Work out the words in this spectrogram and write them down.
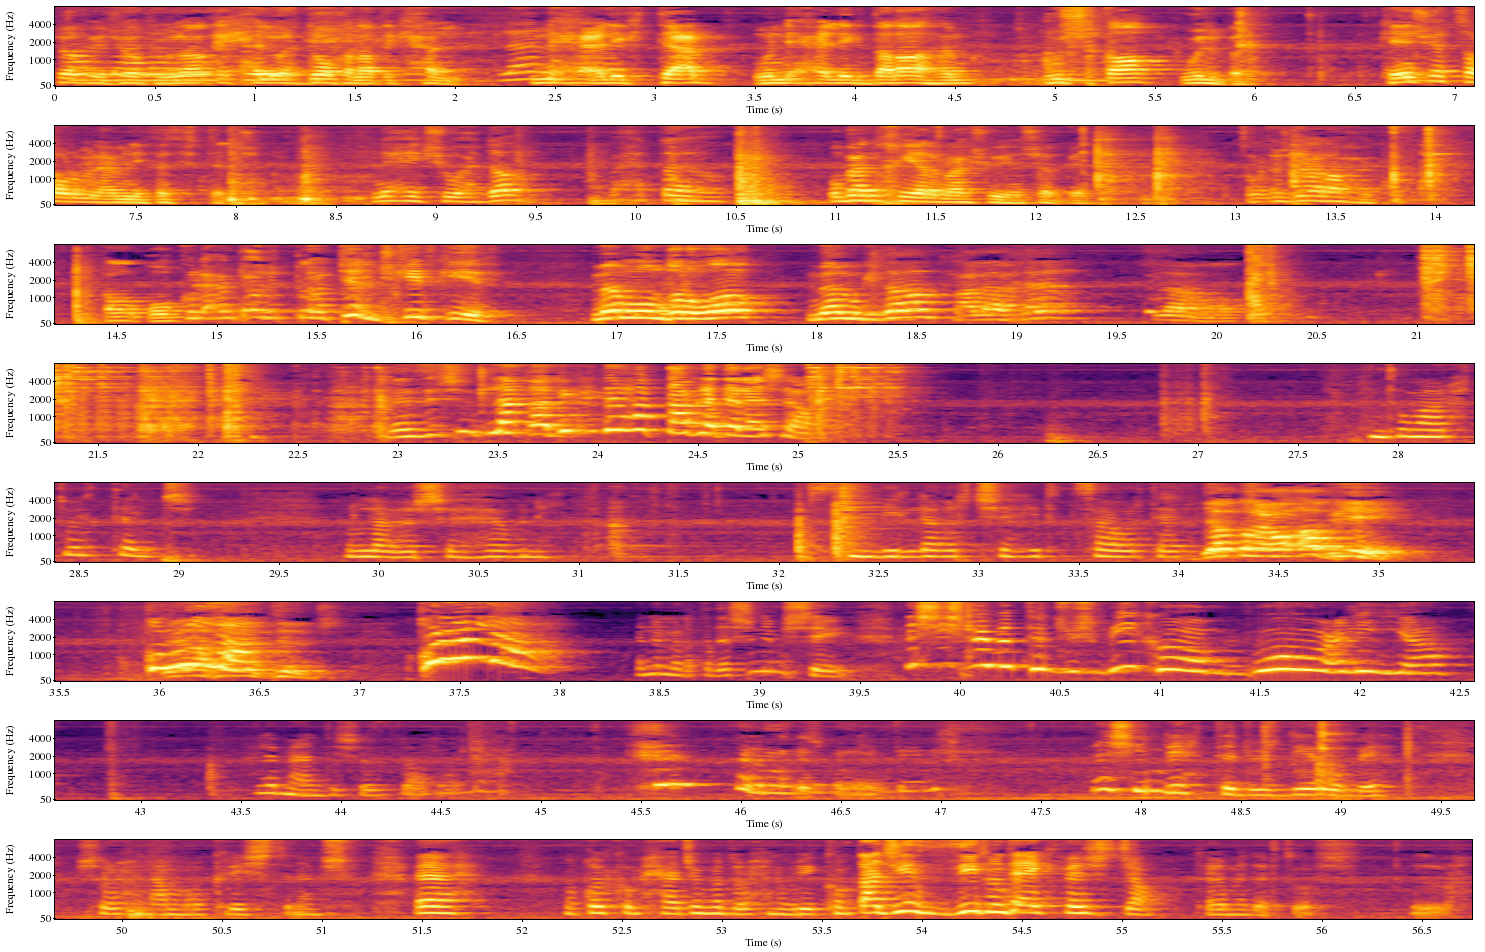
شوفي شوفي ولا نعطيك حل واحد اخر نعطيك حل. لا. نحي عليك التعب ونحي عليك دراهم والشقاء والبرد. كاين شوية تصور من العام اللي فات في الثلج نحيك شي وحدة وحطيها. وبعد نخير معك شوية شابين تلقاش كاع روحك قلقوا كل عام تعاود تطلع الثلج كيف كيف؟ مام مون دروا مام كدا على خير. سلامه ما نزيدش نتلاقى بك حتى لهاد الطابله تاع العشاء نتوما رحتوا للثلج والله غير شهاوني أقسم بالله غير تشاهد التصاور تاعك يطلعوا ابيي قول لا. قول لا. أنا ما نقدرش نمشي. ماشي شباب الثلج واش بيكم؟ بو عليا. لا ما عنديش الزهر. أنا ما كاش يديني ماشي مليح الثلج واش ديروا به. باش نروح نعمرو كريشتنا نمشيو آه نقول لكم حاجة وما نروح نوريكم. طاجين الزيتون تاعي كيفاش جا كان ما درتوش. الله.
